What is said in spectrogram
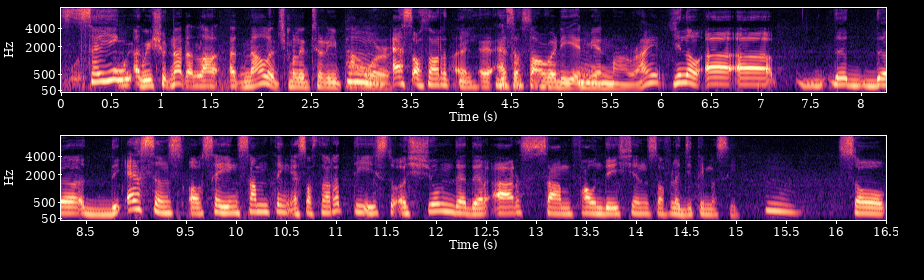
saying We, we should not allow, acknowledge military power as authority uh, as authority in Myanmar, right? you know, uh, uh, the, the, the essence of saying something as authority is to assume that there are some foundations of legitimacy. So,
